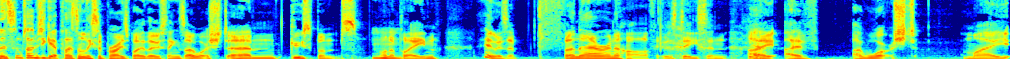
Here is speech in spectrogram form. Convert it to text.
then sometimes you get pleasantly surprised by those things. I watched um, Goosebumps on a plane. It was a fun hour and a half. It was decent. I, I've I watched my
